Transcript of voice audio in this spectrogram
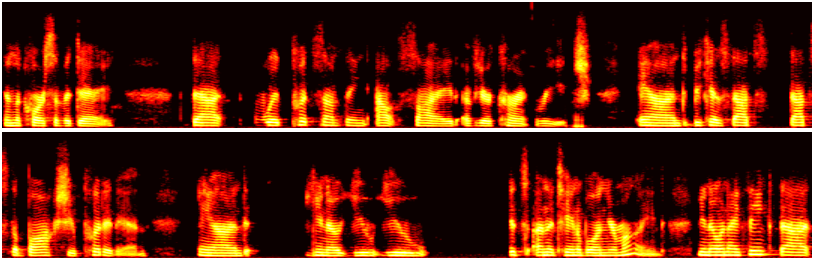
in the course of a day that would put something outside of your current reach, and because that's that's the box you put it in, and you know you you it's unattainable in your mind you know and i think that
